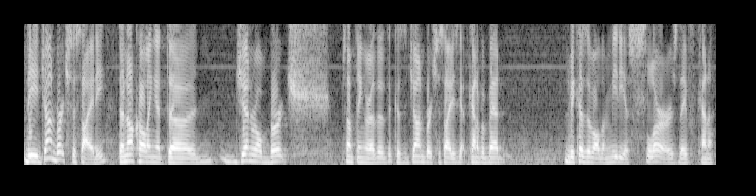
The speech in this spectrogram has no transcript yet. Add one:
The John Birch Society, they're now calling it uh, General Birch something or other, because the John Birch Society's got kind of a bad, because of all the media slurs, they've kind of,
